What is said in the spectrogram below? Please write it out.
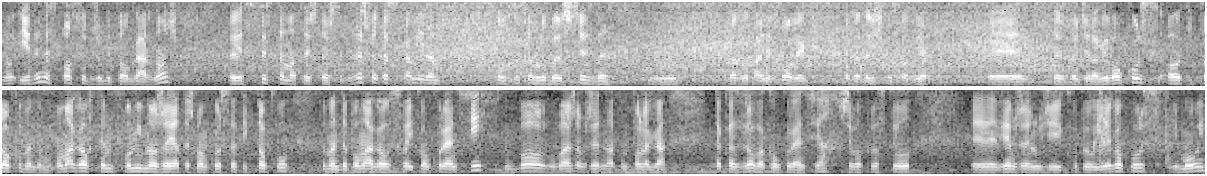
no, jedyny sposób, żeby to ogarnąć, to jest systematyczność. Zresztą też z Kamilem, z sołtysem Lubelszczyzny, mm, bardzo fajny człowiek, pogadaliśmy sobie, też będzie nagrywał kurs o TikToku, będę mu pomagał w tym, pomimo, że ja też mam kurs o TikToku, to będę pomagał swojej konkurencji, bo uważam, że na tym polega taka zdrowa konkurencja, że po prostu y, wiem, że ludzie kupią jego kurs i mój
